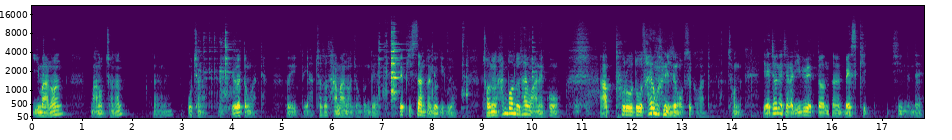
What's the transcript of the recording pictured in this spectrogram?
2만원, 15,000원, 그 다음에 5,000원. 네, 요랬던 것 같아요. 그래서 합쳐서 4만원 정도인데 꽤 비싼 가격이고요. 저는 한 번도 사용 안 했고 앞으로도 사용할 일은 없을 것 같습니다. 저는 예전에 제가 리뷰했던 메스킷이 있는데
